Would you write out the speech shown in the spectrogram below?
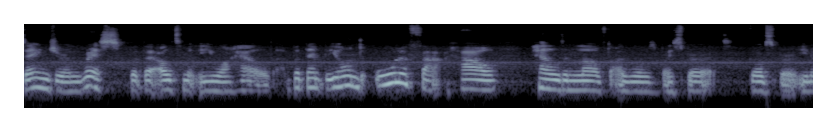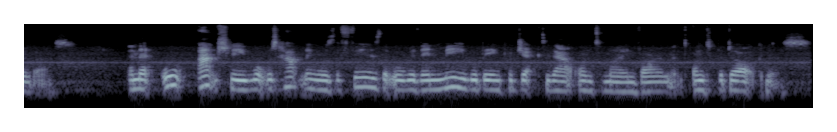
danger and risk, but that ultimately you are held. But then beyond all of that, how held and loved I was by Spirit, God's Spirit Universe. And that all, actually what was happening was the fears that were within me were being projected out onto my environment, onto the darkness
